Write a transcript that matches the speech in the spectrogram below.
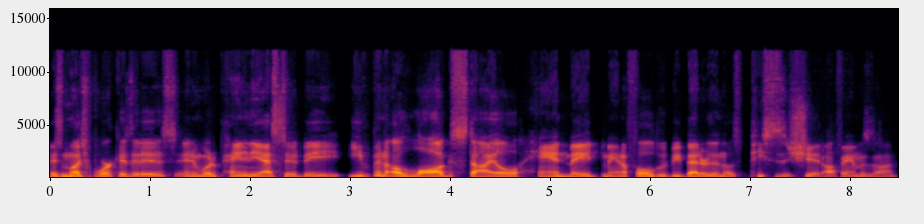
as much work as it is and what a pain in the ass it would be, even a log style handmade manifold would be better than those pieces of shit off Amazon.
